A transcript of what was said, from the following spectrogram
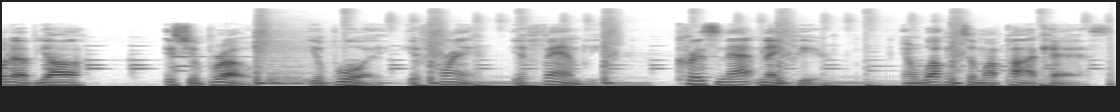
What up, y'all? It's your bro, your boy, your friend, your family, Chris Knapp Napier, and welcome to my podcast,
